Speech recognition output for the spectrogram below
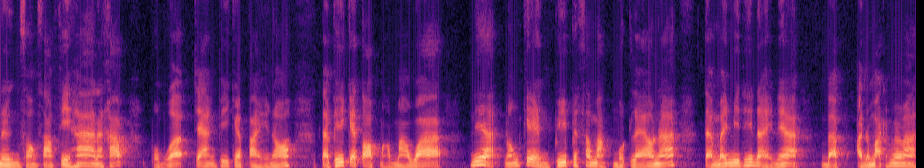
1 2 3 4 5 นะครับ ผมก็แจ้งพี่แกไปเนาะแต่พี่แกตอบมามาว่าเนี่ยน้องเก่งพี่ไปสมัครหมดแล้วนะ แต่ไม่มีที่ไหนเนี่ยแบบอนุมัติให้มา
